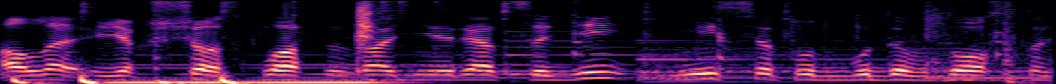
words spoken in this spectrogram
але якщо скласти задній ряд сидінь, місця тут буде вдосталь.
